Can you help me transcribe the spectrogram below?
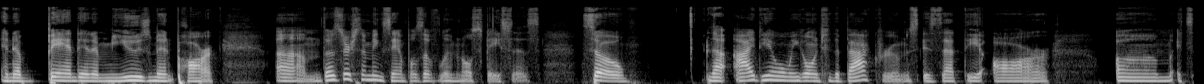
an abandoned amusement park. Um, those are some examples of liminal spaces. So, the idea when we go into the back rooms is that they are, um, it's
